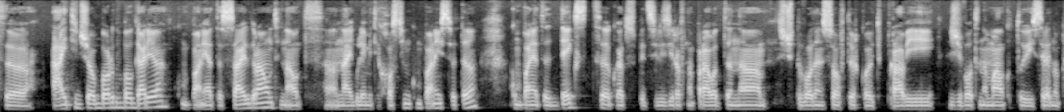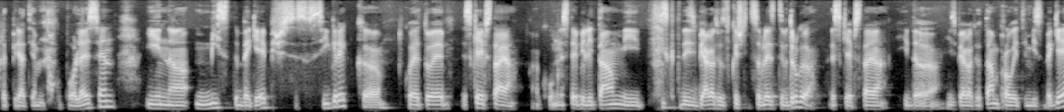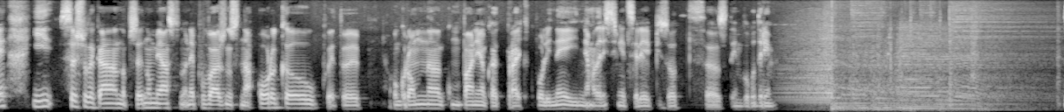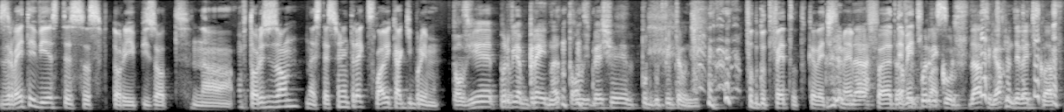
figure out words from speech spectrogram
IT Job Board в България, компанията SiteGround, една от най-големите хостинг компании в света, компанията Dext, която специализира в направата на счетоводен софтуер, който прави живота на малкото и средно предприятие много по-лесен, и на MistBG, пише се с Y, което е Escape стая. Ако не сте били там и искате да избягате от вкъщи, да влезете в друга Escape стая и да избягате от там, пробвайте MistBG. И също така на последно място, но не по важност, на Oracle, което е огромна компания, която прави какво ли не и няма да ни стигне целият епизод, за да им благодарим. Здравейте, вие сте с втори епизод на втори сезон на Естествен интелект. Слави, как ги броим? Този е първи апгрейднат, този беше подготвителният. Подгответо, тук вече сме да, в девети първи клас. курс. Да, сега сме девети клас.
